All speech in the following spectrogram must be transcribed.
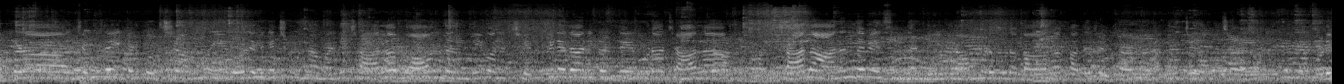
అక్కడ చెప్తే ఇక్కడికి వచ్చాము. ఈ రోజు వెలిగించుకున్నామండి. చాలా బాగుందండి. వాళ్ళు చెప్పిన దానికంటే కూడా చాలా చాలా ఆనందం వేసిందండి. బ్రాహ్మడు కూడా బాగా కథ చెప్పాడు పూజ చేయించాడు. ఒడి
